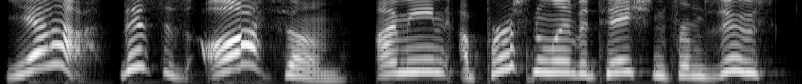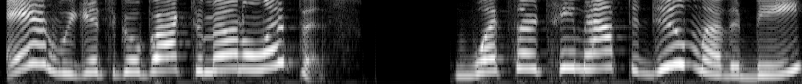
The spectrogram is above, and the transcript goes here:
Yeah, this is awesome. I mean, a personal invitation from Zeus, and we get to go back to Mount Olympus. What's our team have to do, Mother Bee?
